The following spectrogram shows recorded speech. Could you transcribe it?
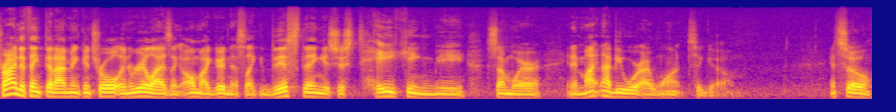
trying to think that I'm in control and realizing, oh my goodness, like this thing is just taking me somewhere and it might not be where I want to go. And so,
